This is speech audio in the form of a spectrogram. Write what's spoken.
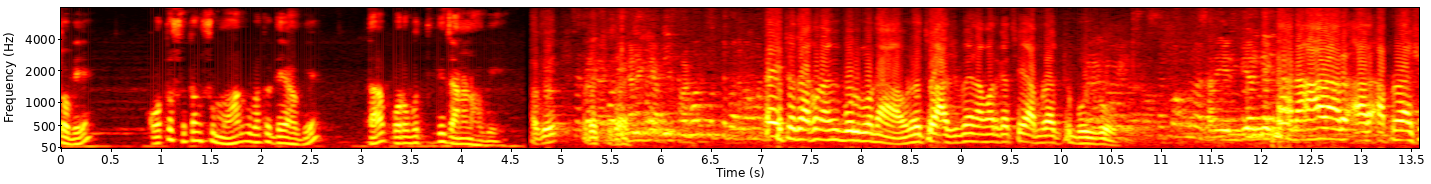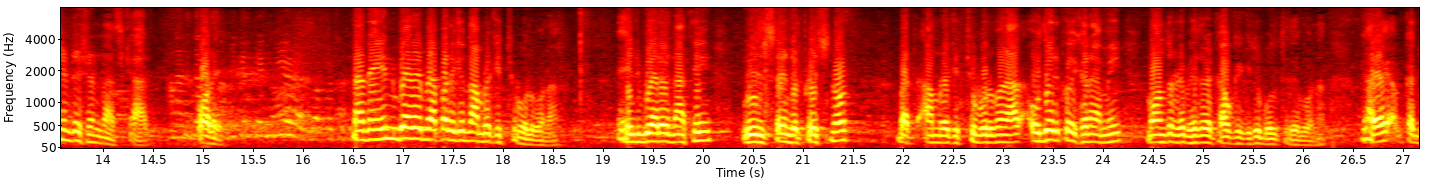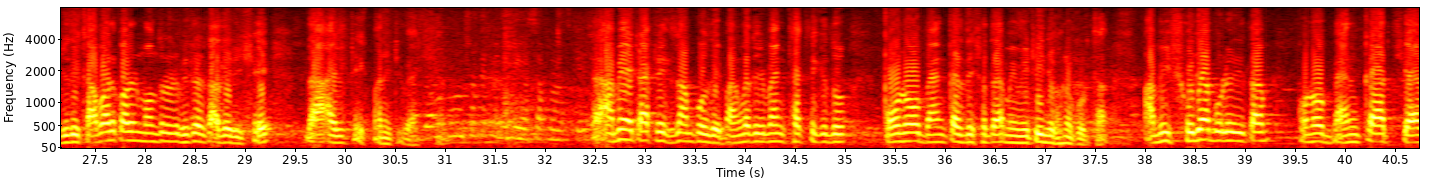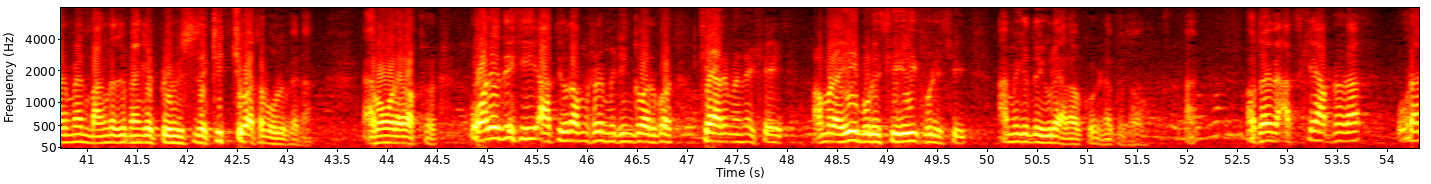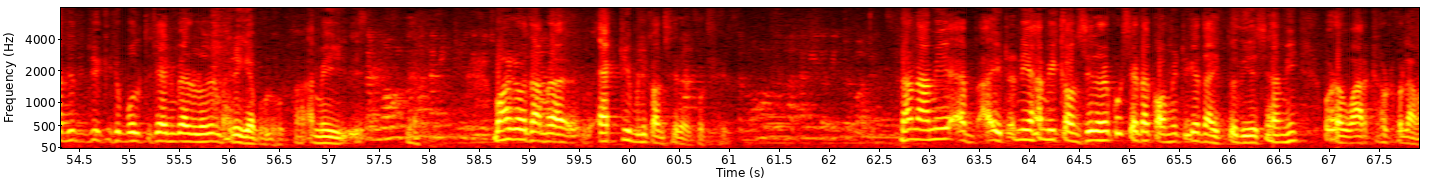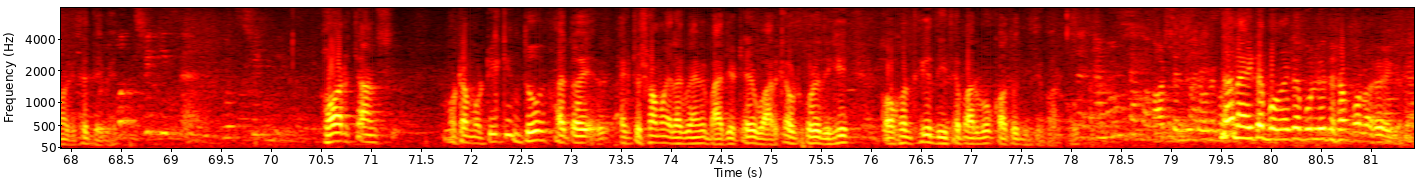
তবে কত শতাংশ মহার্ঘ ভাতা দেওয়া হবে তা পরবর্তীতে জানানো হবে। এটা তো এখন আমি বলব না। ওরা তো আসবেন আমার কাছে, আমরা একটু বলব। আর আপনারা আসেন টেশন না আজকে, আর পরে। না না এনবিআর ব্যাপারে কিন্তু আমরা কিচ্ছু বলব না। NBR nothing will send a press note, but আমরা কিচ্ছু বলব না। আর ওদেরকে এখানে আমি মন্ত্রণের ভেতরে কাউকে কিছু বলতে দেবো না। যারা যদি কাভার করেন মন্ত্রণের ভিতরে তাদেরই সে I will take punitive action আমি এটা একটা এক্সাম্পল দিই। বাংলাদেশ ব্যাংক থাকতে কিন্তু কোনো ব্যাংকারদের সাথে আমি মিটিং যখন করতাম, আমি সোজা বলে দিতাম, কোনো ব্যাংকার চেয়ারম্যান বাংলাদেশ ব্যাংকের প্রেমিসিসে কিচ্ছু কথা বলবে না। এবং ওরা রক্ষা করে। পরে দেখি আত্মীয়রা আমার সঙ্গে মিটিং করার পর চেয়ারম্যান এসে আমরা এই বলেছি এই করেছি। আমি কিন্তু এগুলো অ্যালাউ করি না কোথাও। অতএব আজকে আপনারা ওরা যদি কিছু বলতে চান বের লোকের বাইরে গিয়ে বলুক আমি মহানগরতা আমরা অ্যাক্টিভলি কনসিডার করছি। না না আমি এটা নিয়ে আমি কনসিডার করছি এটা কমিটিকে দায়িত্ব দিয়েছে আমি। ওরা ওয়ার্কআউট করলে আমার কাছে দেবে। হওয়ার চান্স মোটামুটি কিন্তু হয়তো একটু সময় লাগবে আমি বাজেটের ওয়ার্কআউট করে দেখি কখন থেকে দিতে পারব কত দিতে পারব। না না এটা বলো এটা বললে তো সব বলা হয়ে গেল।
